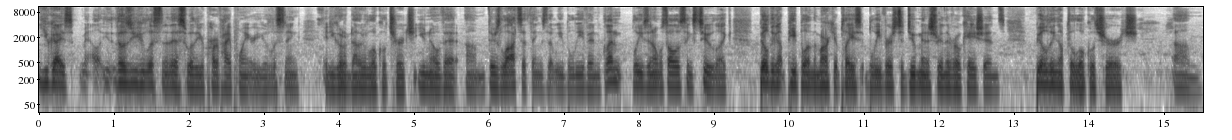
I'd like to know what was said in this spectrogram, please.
you guys, those of you who listen to this, whether you're part of High Point or you're listening and you go to another local church, you know that um, there's lots of things that we believe in. Glenn believes in almost all those things too, like building up people in the marketplace, believers to do ministry in their vocations, building up the local church, um,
